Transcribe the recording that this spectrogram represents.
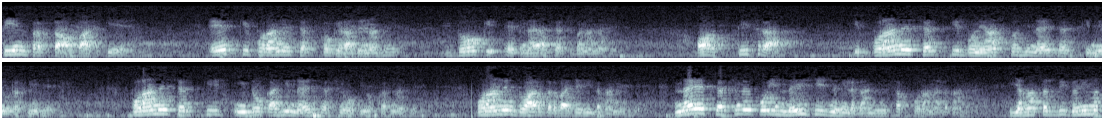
तीन प्रस्ताव पास किए। एक की पुराने चर्च को गिरा देना है, दो की एक नया चर्च बनाना है, और तीसरा कि पुराने चर्च की बुनियाद पर ही नए चर्च की नींव रखनी है। पुराने चर्च की ईंटों का ही नए चर्च में उपयोग करना है। पुराने द्वार दरवाजे ही लगाने हैं। नए चर्च में कोई नई चीज़ नहीं लगानी है सब पुराना लगाना है। यहाँ तक भी गनीमत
